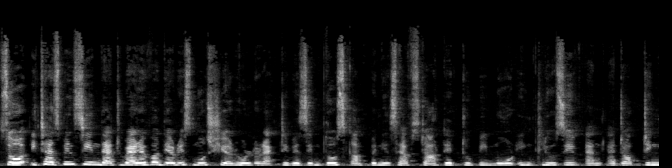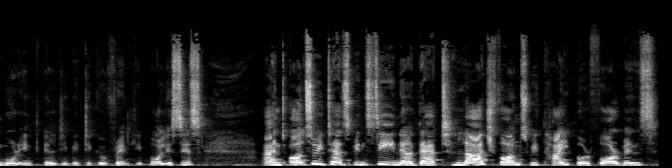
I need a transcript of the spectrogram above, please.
So it has been seen that wherever there is more shareholder activism, those companies have started to be more inclusive and adopting more LGBTQ friendly policies. And also, it has been seen uh, that large firms with high performance,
